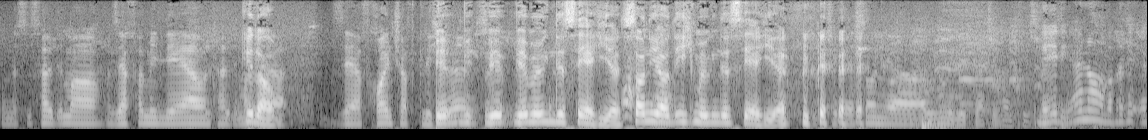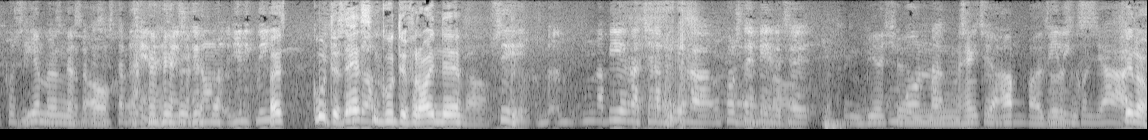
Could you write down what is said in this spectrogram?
Und es ist halt immer sehr familiär und halt immer Genau. sehr, sehr freundschaftlich. Wir, ne? wir, wir, wir mögen das sehr hier. Sonja und ich mögen das sehr hier. Perché Sonja a lui gli piace tantissimo. Vedi? Eh no, ma perché è così. Wir mögen das auch. Weißt, gutes Essen, gute Freunde. Genau. Sì, una birra, c'è la birra, un po' stai bene, c'è... Bierchen, man hängt hier ab. Also das ist. Genau.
